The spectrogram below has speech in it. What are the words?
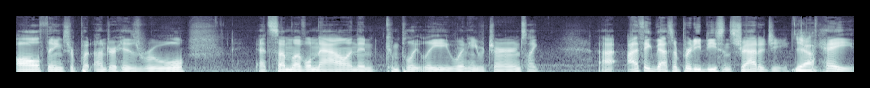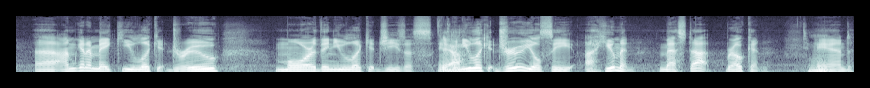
all things are put under his rule at some level now, and then completely when he returns. Like, I, I think that's a pretty decent strategy. Yeah. Like, hey, uh, I'm going to make you look at Drew more than you look at Jesus. And Yeah. when you look at Drew, you'll see a human messed up, broken. Mm-hmm. And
